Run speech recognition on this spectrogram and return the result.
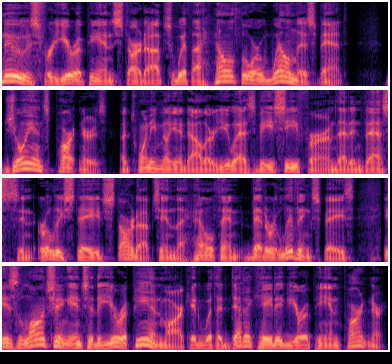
news for European startups with a health or wellness bent. Joyance Partners, a $20 million US VC firm that invests in early stage startups in the health and better living space, is launching into the European market with a dedicated European partner.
